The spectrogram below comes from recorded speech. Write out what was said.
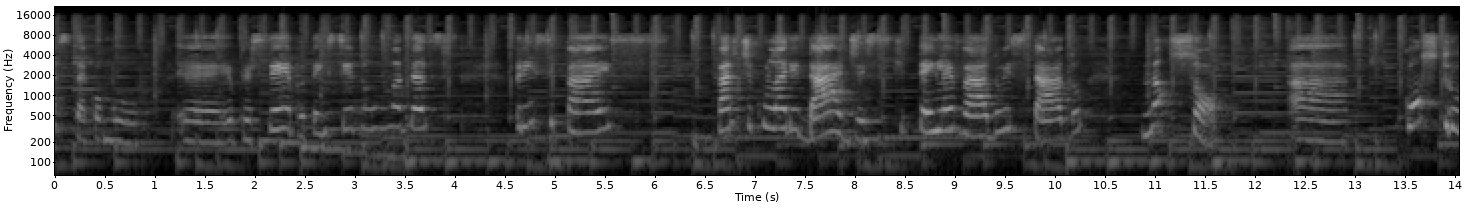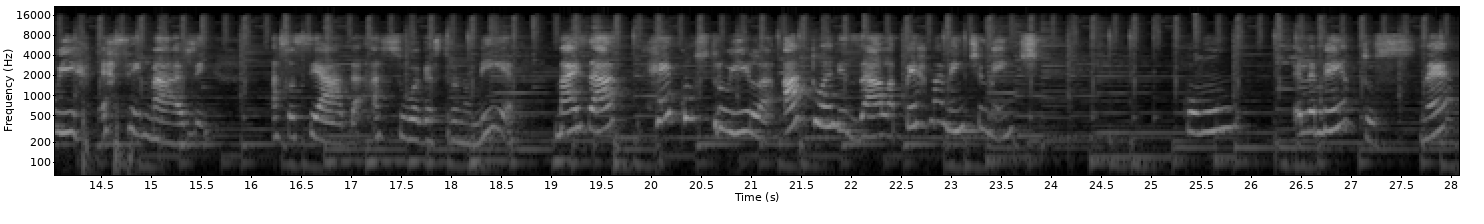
esta, como é, eu percebo, tem sido uma das principais particularidades que tem levado o Estado não só a construir essa imagem associada à sua gastronomia, mas a reconstruí-la, atualizá-la permanentemente com elementos, né,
